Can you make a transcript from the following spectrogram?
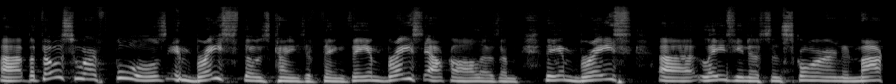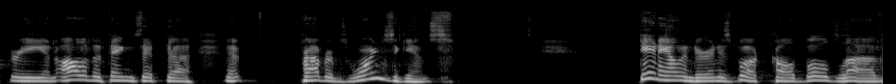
Uh, but those who are fools embrace those kinds of things. They embrace alcoholism. They embrace uh, laziness and scorn and mockery and all of the things that, uh, that Proverbs warns against. Dan Allender, in his book called Bold Love,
